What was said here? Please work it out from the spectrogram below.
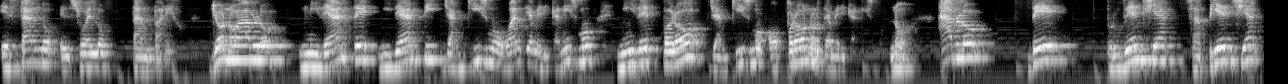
estando el suelo tan parejo? Yo no hablo ni de ante, ni de anti-yanquismo o anti-americanismo, ni de pro-yanquismo o pro-norteamericanismo. No, hablo de prudencia, sapiencia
